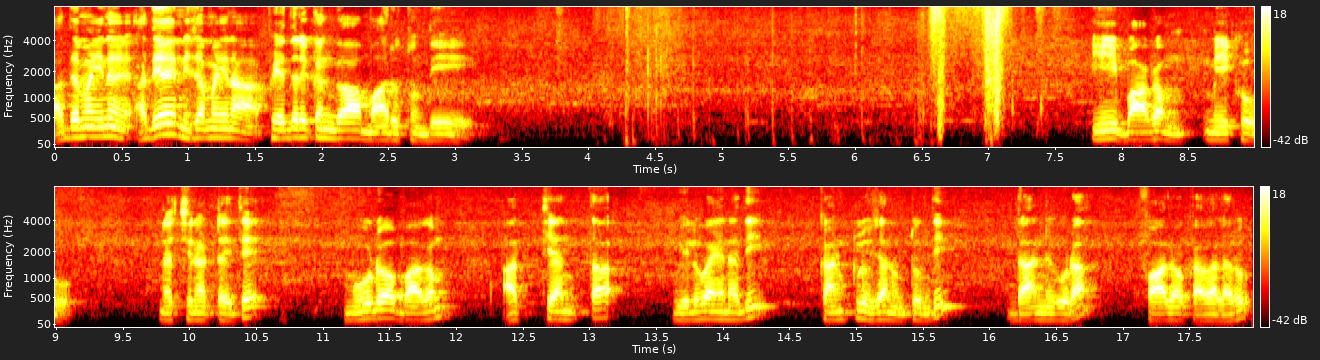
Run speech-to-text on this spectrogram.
అదమైన అదే నిజమైన పేదరికంగా మారుతుంది. ఈ భాగం మీకు నచ్చినట్టయితే మూడో భాగం అత్యంత విలువైనది కన్క్లూజన్ ఉంటుంది. దాన్ని కూడా ఫాలో కాగలరు.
